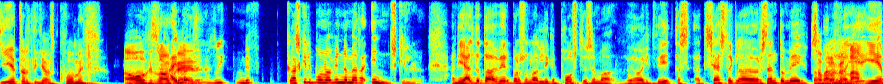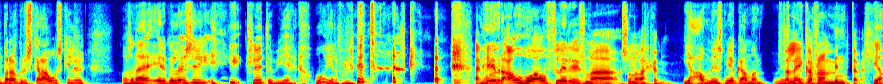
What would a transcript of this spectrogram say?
getur alltaf ekki að komin á okkur svona Æ, þú- kannski er ég búin að vinna með það inn, skilur en ég held að þetta hafi verið bara svona líka pósti sem að þau hafa ekkert vita, að sérstaklega hafa verið að senda á mig, það er bara svona, einhver ég, ég er bara okkur skrá, skilur og svona, er eitthvað lausur í, í hlutum? Ég, ó, ég er að fá hlut En hefur áhuga á fleiri svona, svona verkefnum? já, mér finnst mjög gaman. Mér Það leikar frá myndavel. Já,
